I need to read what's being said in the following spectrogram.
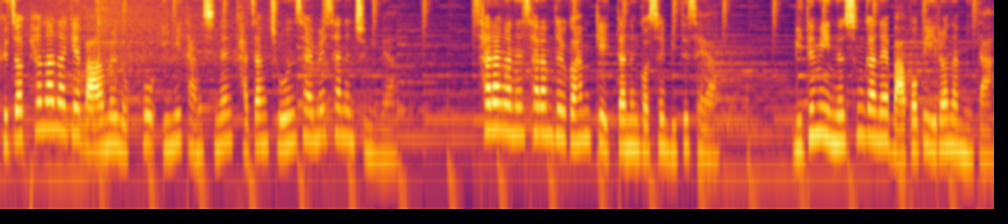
그저 편안하게 마음을 놓고 이미 당신은 가장 좋은 삶을 사는 중이며 사랑하는 사람들과 함께 있다는 것을 믿으세요. 믿음이 있는 순간에 마법이 일어납니다.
